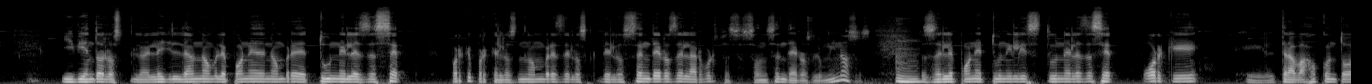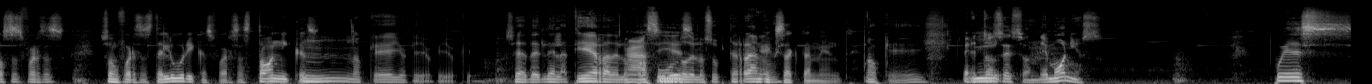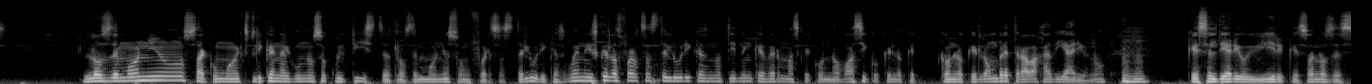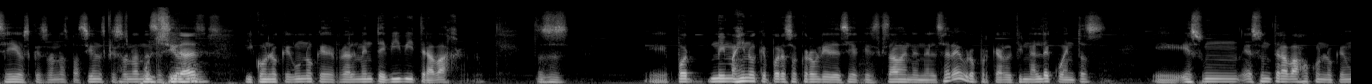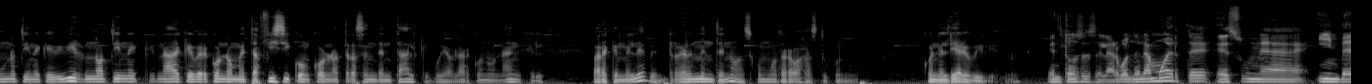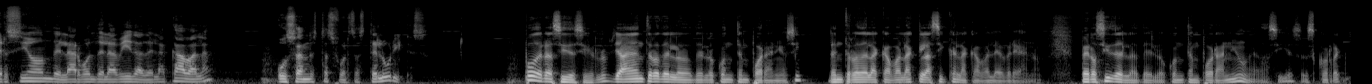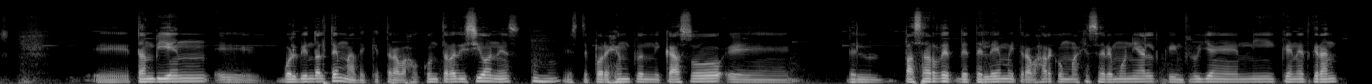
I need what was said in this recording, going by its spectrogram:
Y viendo los, le, le- le le pone de nombre de túneles de Set. ¿Por qué? Porque los nombres de los, de los senderos del árbol pues, son senderos luminosos. Entonces él le pone túneles, túneles de Set porque el trabajo con todas esas fuerzas son fuerzas telúricas, fuerzas tónicas. Mm, ok, ok, ok, ok. O sea, de, de la tierra, de lo Así profundo, es. de lo subterráneo. Exactamente. Ok. Pero Y- entonces son demonios. Pues los demonios, a como explican algunos ocultistas, los demonios son fuerzas telúricas. Bueno, y es que las fuerzas telúricas no tienen que ver más que con lo básico, que lo que, con lo que el hombre trabaja a diario, ¿no? Que es el diario vivir, que son los deseos, que son las pasiones, que son las Pulsiones. necesidades y con lo que uno que realmente vive y trabaja. ¿no? Entonces, eh, por- me imagino que por eso Crowley decía que estaban en el cerebro, porque al final de cuentas eh, es, un, es un trabajo con lo que uno tiene que vivir, no tiene que- nada que ver con lo metafísico, con lo trascendental, que voy a hablar con un ángel para que me eleven. Realmente no, es como trabajas tú con, con el diario vivir. ¿no? Entonces el árbol de la muerte es una inversión del árbol de la vida de la cábala usando estas fuerzas telúricas. Poder así decirlo, ya dentro de lo, de lo contemporáneo, sí. Dentro de la cábala clásica, la cábala hebrea, ¿no? Pero sí de, la, de lo contemporáneo, así es, es correcto. Eh, también, eh, volviendo al tema de que trabajo con tradiciones, este, por ejemplo, en mi caso, eh, del pasar de, de telema y trabajar con magia ceremonial que influye en mí, Kenneth Grant,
